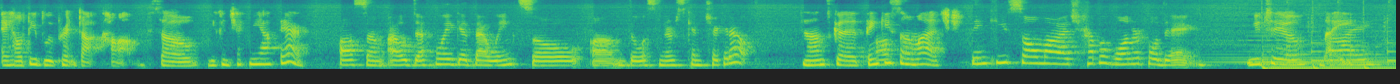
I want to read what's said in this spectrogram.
ahealthyblueprint.com. So you can check me out there. Awesome. I'll definitely get that linked so um, the listeners can check it out. Sounds good. Thank awesome. you so much. Thank you so much. Have a wonderful day. You too. Bye. Bye.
